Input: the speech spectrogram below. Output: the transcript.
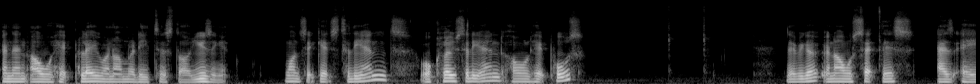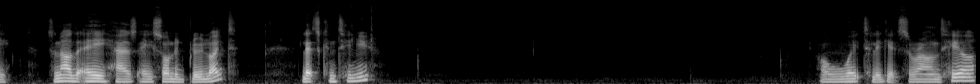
and then I will hit play when I'm ready to start using it. Once it gets to the end or close to the end I will hit pause. There we go and I will set this as A. So now the A has a solid blue light. Let's continue. I will wait till it gets around here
